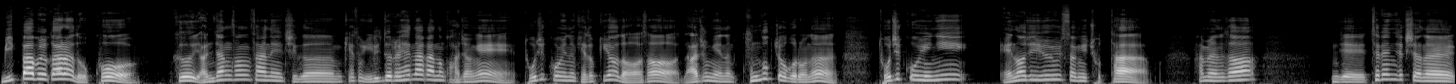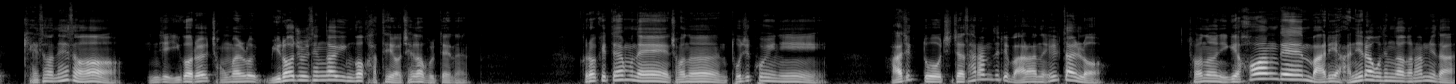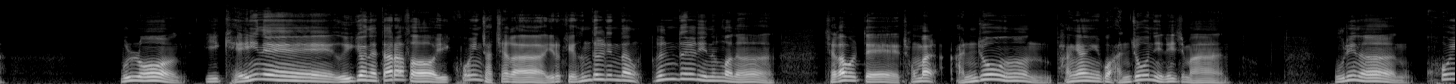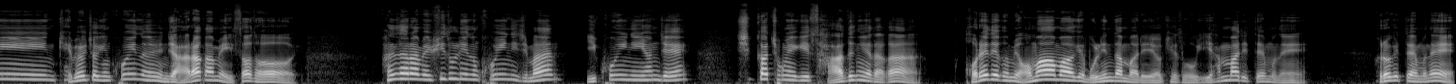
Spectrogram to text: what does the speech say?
밑밥을 깔아놓고 그 연장선상에 지금 계속 일들을 해나가는 과정에 도지코인을 계속 끼워 넣어서 나중에는 궁극적으로는 도지코인이 에너지 효율성이 좋다 하면서 이제 트랜잭션을 개선해서 이제 이거를 정말로 밀어줄 생각인 것 같아요. 제가 볼 때는. 그렇기 때문에 저는 도지코인이 아직도 진짜 사람들이 말하는 1달러 저는 이게 허황된 말이 아니라고 생각을 합니다. 물론 이 개인의 의견에 따라서 이 코인 자체가 이렇게 흔들린다 흔들리는 거는 제가 볼 때 정말 안 좋은 방향이고 안 좋은 일이지만 우리는 코인 개별적인 코인을 이제 알아감에 있어서 한 사람의 휘둘리는 코인이지만 이 코인이 현재 시가총액이 4등에다가 거래 대금이 어마어마하게 몰린단 말이에요. 계속 이 한마디 때문에. 그렇기 때문에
